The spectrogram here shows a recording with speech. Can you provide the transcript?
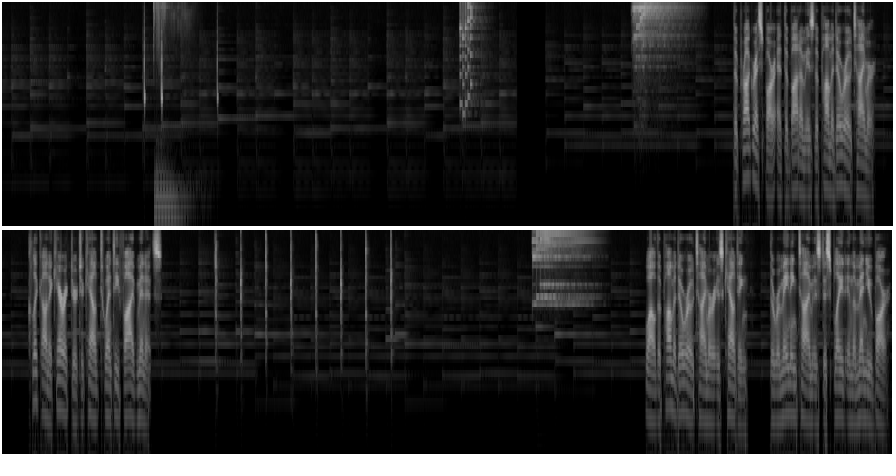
The progress bar at the bottom is the Pomodoro timer. Click on a character to count 25 minutes. While the Pomodoro timer is counting, the remaining time is displayed in the menu bar.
